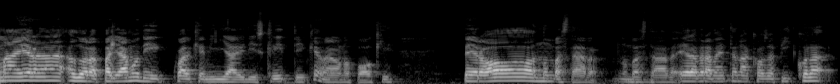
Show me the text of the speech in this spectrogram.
ma era... Allora, parliamo di qualche migliaio di iscritti, che non erano pochi, però non bastava, non bastava. Era veramente una cosa piccola.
